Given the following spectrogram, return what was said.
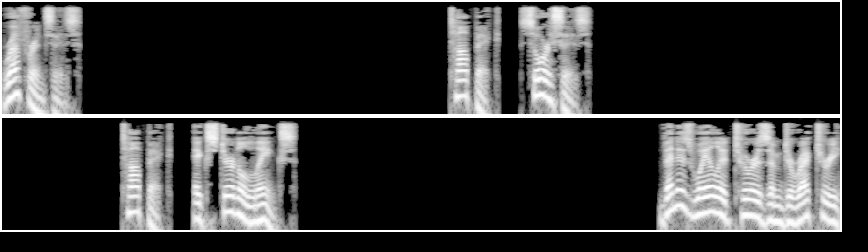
References. Sources. External links. Venezuela Tourism Directory.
